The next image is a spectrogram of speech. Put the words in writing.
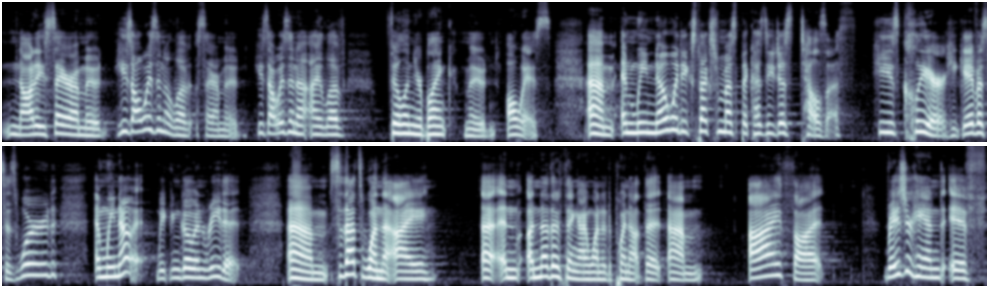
naughty Sarah mood? He's always in a love Sarah mood. He's always in a I love fill in your blank mood, always. Um, and we know what he expects from us because he just tells us. He's clear. He gave us his word, and we know it. We can go and read it. Um, so that's one that I, uh, and another thing I wanted to point out that um, I thought, raise your hand if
